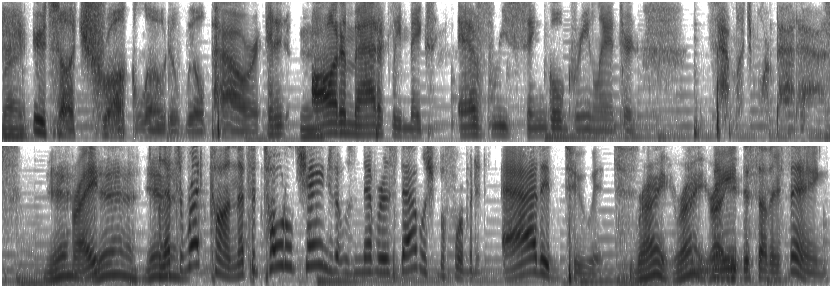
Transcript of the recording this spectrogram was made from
Right. It's a truckload of willpower. And it Yeah. automatically makes every single Green Lantern that much more badass. Yeah. Right? Yeah. Yeah. And that's a retcon. That's a total change that was never established before, but it added to it. right. Right. It Right. Made this other thing.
